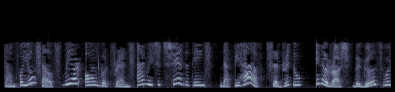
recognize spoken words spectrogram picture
some for yourselves. We are all good friends and we should share the things that we have, said Ritu in a rush, the girls were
